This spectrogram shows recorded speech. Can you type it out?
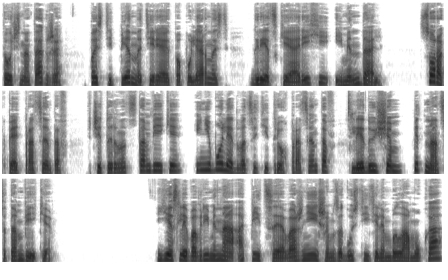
Точно так же постепенно теряют популярность грецкие орехи и миндаль – 45% в XIV веке и не более 23% в следующем XV веке. Если во времена Апиция важнейшим загустителем была мука,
